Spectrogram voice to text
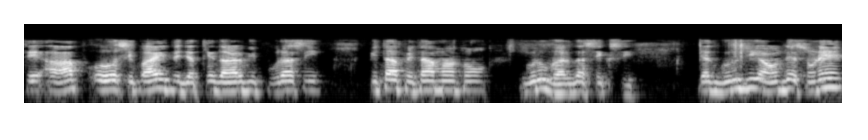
ਤੇ ਆਪ ਉਹ ਸਿਪਾਹੀ ਤੇ ਜਥੇਦਾਰ ਵੀ ਪੂਰਾ ਸੀ। ਪਿਤਾ ਪਿਤਾਮਾ ਤੋਂ ਗੁਰੂ ਘਰ ਦਾ ਸਿੱਖ ਸੀ। ਜਦ ਗੁਰੂ ਜੀ ਆਉਂਦੇ ਸੁਣੇ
